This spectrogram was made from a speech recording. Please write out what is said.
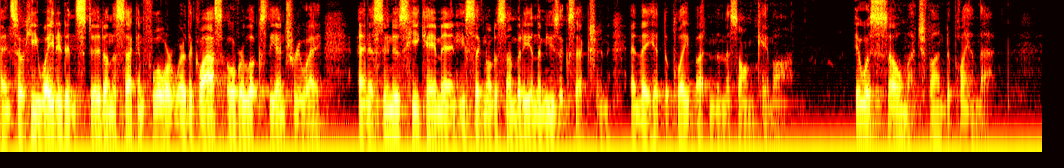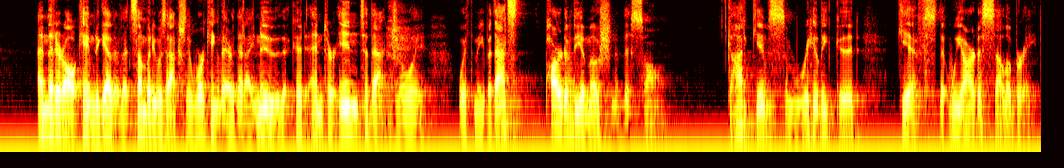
And so he waited and stood on the second floor where the glass overlooks the entryway and as soon as he came in, he signaled to somebody in the music section, and they hit the play button, and the song came on. It was so much fun to plan that. And that it all came together, that somebody was actually working there that I knew that could enter into that joy with me. But that's part of the emotion of this psalm. God gives some really good gifts that we are to celebrate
